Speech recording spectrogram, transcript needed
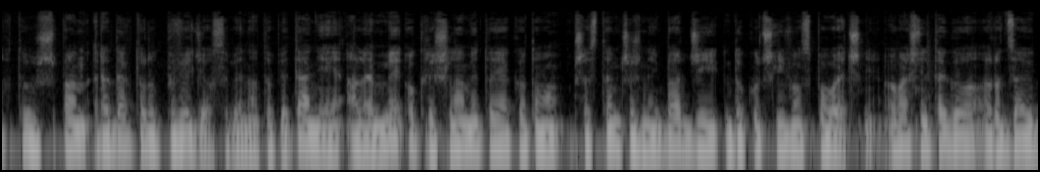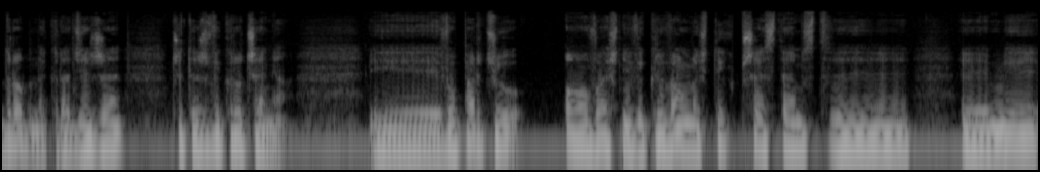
Ach, to już pan redaktor odpowiedział sobie na to pytanie, ale my określamy to jako tą przestępczość najbardziej dokuczliwą społecznie. Właśnie tego rodzaju drobne kradzieże czy też wykroczenia. W oparciu o właśnie wykrywalność tych przestępstw yy, yy, my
